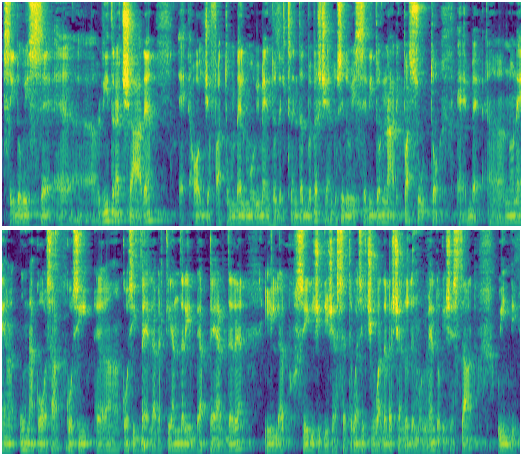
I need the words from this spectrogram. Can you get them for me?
se dovesse uh, ritracciare eh, oggi ha fatto un bel movimento del 32%, se dovesse ritornare qua sotto, eh, beh, eh, non è una cosa così, eh, così bella perché andrebbe a perdere il 16, 17, quasi il 50% del movimento che c'è stato. Quindi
